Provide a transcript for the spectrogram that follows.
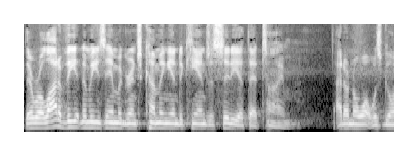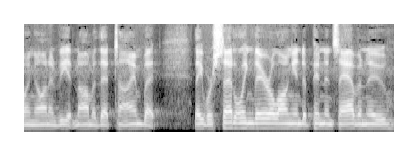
There were a lot of Vietnamese immigrants coming into Kansas City at that time. I don't know what was going on in Vietnam at that time, but they were settling there along Independence Avenue,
